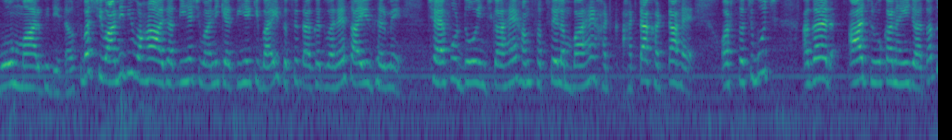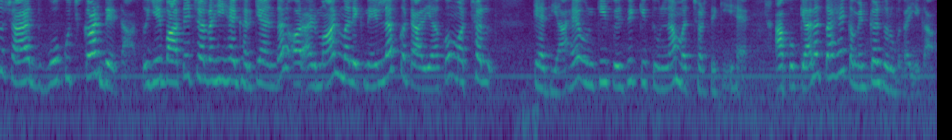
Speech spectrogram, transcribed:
वो मार भी देता है। उसके बाद शिवानी भी वहाँ आ जाती है। शिवानी कहती है कि भाई सबसे ताकतवर है साई इस घर में छह फुट दो इंच का है हम सबसे लंबा है हट, हट्टा खट्टा है। और सचमुच अगर आज रोका नहीं जाता तो शायद वो कुछ कर देता। तो ये बातें चल रही है घर के अंदर और अरमान मलिक ने लव कटारिया को मच्छर कह दिया है। उनकी फिजिक की तुलना मच्छर से की है। आपको क्या लगता है? कमेंट कर ज़रूर बताइएगा।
